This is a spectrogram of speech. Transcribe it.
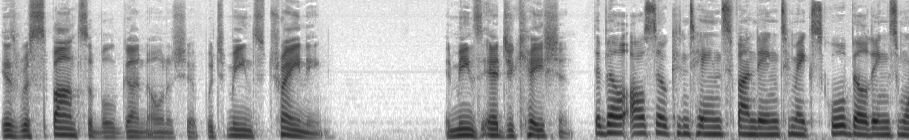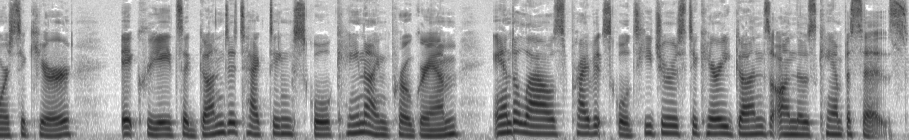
is responsible gun ownership, which means training, it means education. The bill also contains funding to make school buildings more secure. It creates a gun detecting school canine program and allows private school teachers to carry guns on those campuses.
